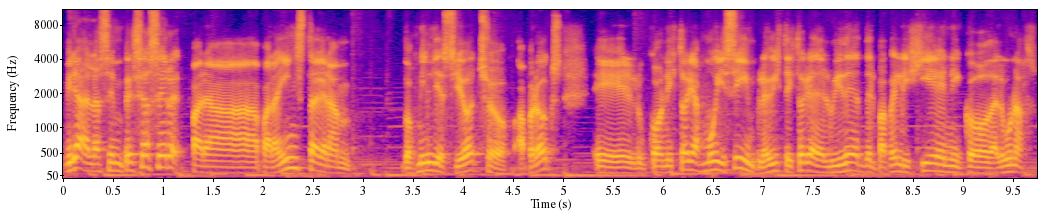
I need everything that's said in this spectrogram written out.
Mirá, las empecé a hacer para, para Instagram 2018, aprox, eh, con historias muy simples, ¿viste? Historia del bidet, del papel higiénico, de algunas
